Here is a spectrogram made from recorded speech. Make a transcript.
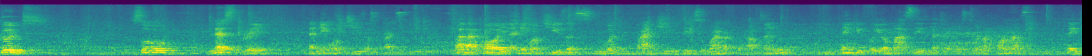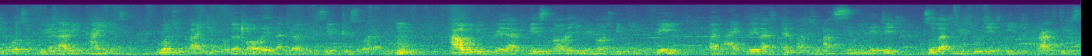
Good. So let's pray in the name of Jesus Christ. Father God, in the name of Jesus, we want to thank you this wonderful afternoon. Thank you for your mercies that are bestowed upon us. Thank you also for your loving kindness. We want to thank you for the knowledge that you have received this wonderful day. How would you pray that this knowledge may not be in vain, but I pray that help us to assimilate it so that we put it into practice,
